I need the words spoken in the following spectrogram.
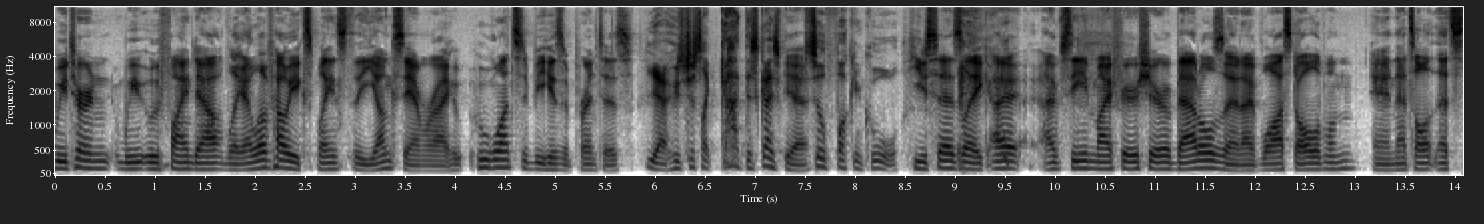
we turn we, we find out like I love how he explains to the young samurai who who wants to be his apprentice. Yeah, who's just like god this guy's Yeah. so fucking cool. He says like I I've seen my fair share of battles and I've lost all of them and that's all that's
